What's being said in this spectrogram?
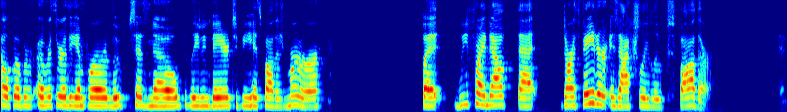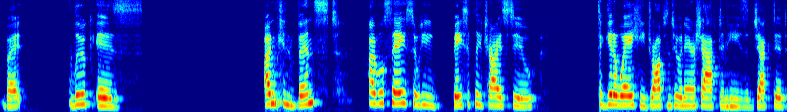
help over, overthrow the Emperor. Luke says no, believing Vader to be his father's murderer. But we find out that Darth Vader is actually Luke's father. But Luke is unconvinced, I will say. So he basically tries to to get away, he drops into an air shaft and he's ejected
